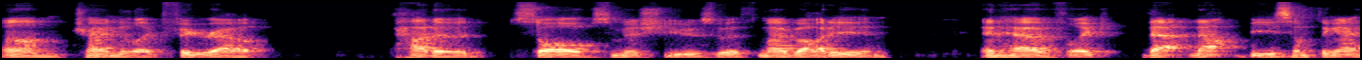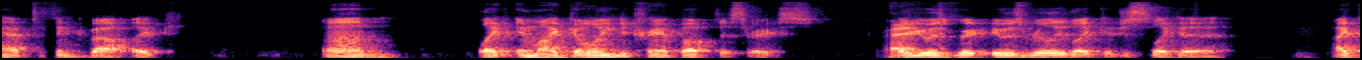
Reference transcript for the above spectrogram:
um, trying to like figure out how to solve some issues with my body and and have like that not be something I have to think about like um like am I going to cramp up this race? Right. like it was it was really like just like a I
